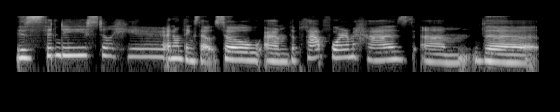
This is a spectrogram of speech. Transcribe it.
is Cindy still here? I don't think so. So um, the platform has um, the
